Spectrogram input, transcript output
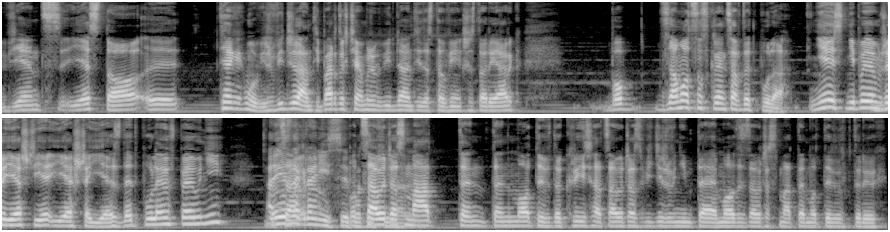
więc jest to, yy, tak jak mówisz, Vigilante. Bardzo chciałem, żeby Vigilante dostał większy story arc, bo za mocno skręca w Deadpoola. Nie, jest, nie powiem, że jeszcze, jeszcze jest Deadpoolem w pełni. Ale jest na granicy. Bo cały czas ma ten, ten motyw do Chrisa, cały czas widzisz w nim te emocje, cały czas ma te motywy, w których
